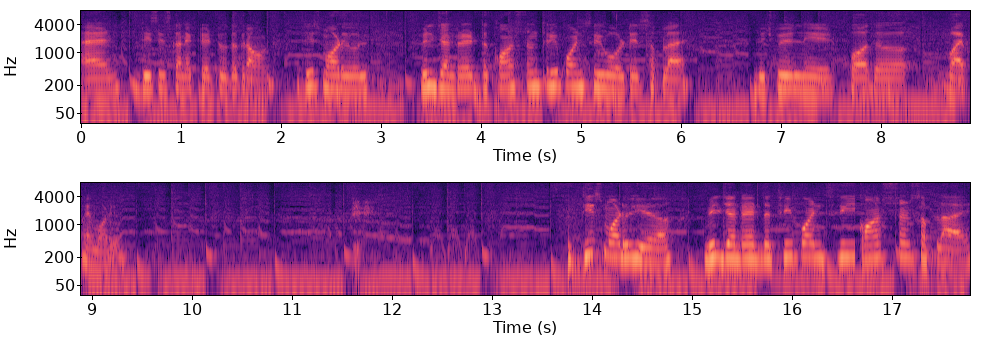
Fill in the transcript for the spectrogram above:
and this is connected to the ground. This module will generate the constant 3.3 voltage supply which we will need for the Wi-Fi module. This module here will generate the 3.3 constant supply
